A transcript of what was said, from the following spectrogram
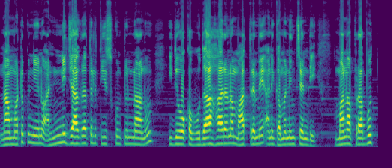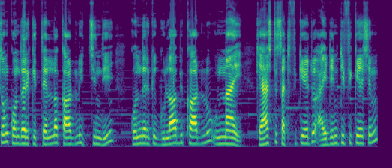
నా మటుకు నేను అన్ని జాగ్రత్తలు తీసుకుంటున్నాను. ఇది ఒక ఉదాహరణ మాత్రమే అని గమనించండి. మన ప్రభుత్వం కొందరికి తెల్ల కార్డులు ఇచ్చింది. కొందరికి గులాబీ కార్డులు ఉన్నాయి. Caste certificate identification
